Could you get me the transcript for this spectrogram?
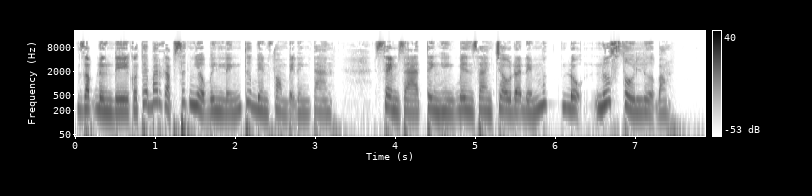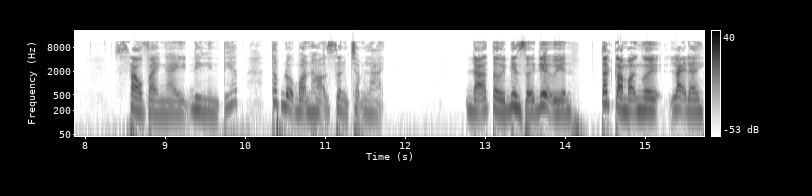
dọc đường đi có thể bắt gặp rất nhiều binh lính từ biên phòng bị đánh tan. Xem ra tình hình bên Giang Châu đã đến mức độ nước sôi lửa bỏng. Sau vài ngày đi liên tiếp, tốc độ bọn họ dần chậm lại. Đã tới biên giới địa uyên, tất cả mọi người lại đây.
